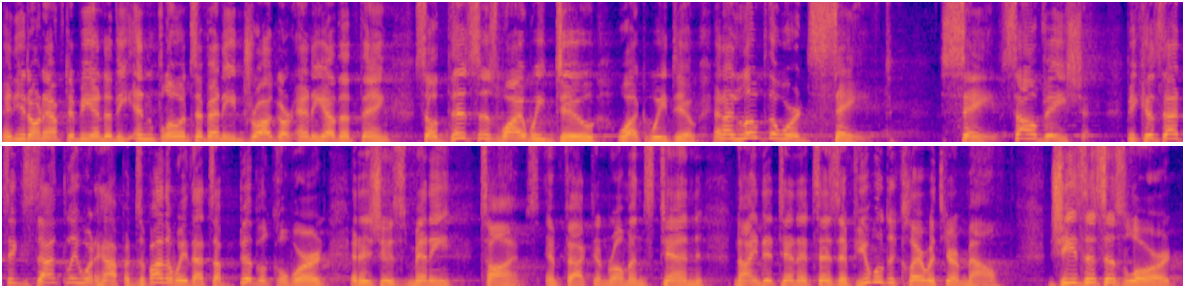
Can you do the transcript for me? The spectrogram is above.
and you don't have to be under the influence of any drug or any other thing. So, this is why we do what we do. And I love the word saved, saved, salvation because that's exactly what happens. And by the way, that's a biblical word. It is used many times. In fact, in Romans 10 9 to 10, it says, If you will declare with your mouth, Jesus is Lord,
